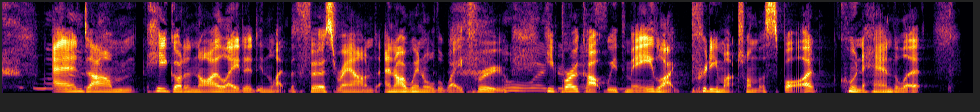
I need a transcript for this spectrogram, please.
And um, he got annihilated in like the first round, and I went all the way through. Oh he broke up with me like pretty much on the spot, couldn't handle it,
